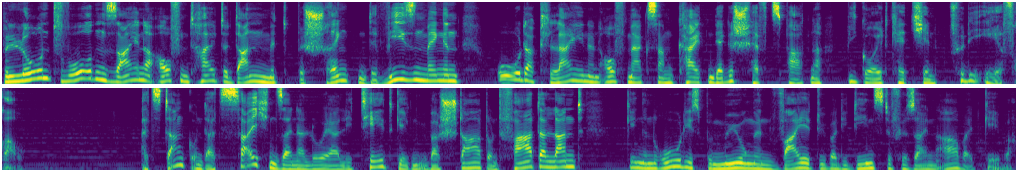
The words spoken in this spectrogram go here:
Belohnt wurden seine Aufenthalte dann mit beschränkten Devisenmengen oder kleinen Aufmerksamkeiten der Geschäftspartner wie Goldkettchen für die Ehefrau. Als Dank und als Zeichen seiner Loyalität gegenüber Staat und Vaterland gingen Rudis Bemühungen weit über die Dienste für seinen Arbeitgeber.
